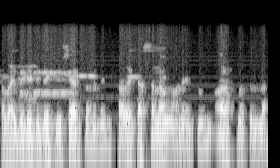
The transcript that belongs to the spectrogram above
সবাই ভিডিওটি বেশি শেয়ার করবেন। সবাইকে আসসালামু আলাইকুম আ রহমতুল্লাহ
